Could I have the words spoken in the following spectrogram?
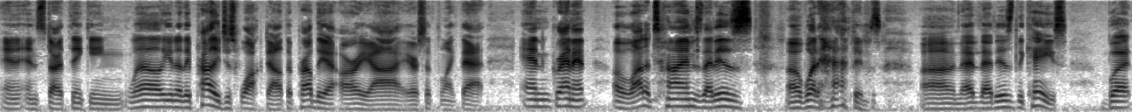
and, and start thinking, well, you know, they probably just walked out. They're probably at REI or something like that. And granted, a lot of times that is uh, what happens. Uh, that that is the case. But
